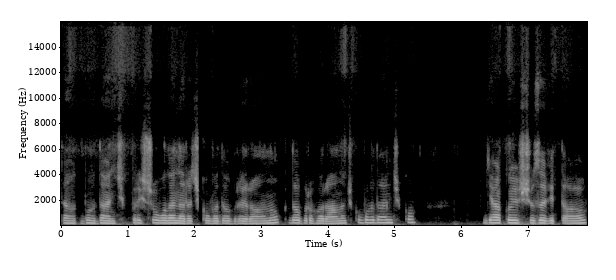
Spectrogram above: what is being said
Так, Богданчик прийшов Олена Рачкова. Добрий ранок. Доброго раночку, Богданчику. Дякую, що завітав.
